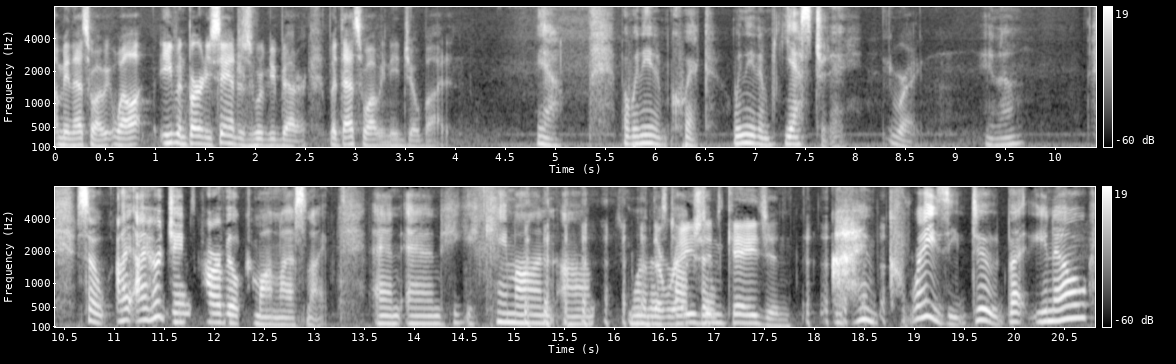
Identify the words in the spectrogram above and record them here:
I mean, that's why we well even Bernie Sanders would be better, but that's why we need Joe Biden. Yeah. But we need him quick. We need him yesterday, Right. you know? So I, I heard James Carville come on last night, and and he, he came on um, one of those talk raging. Cajun. I'm crazy, dude. But you know,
